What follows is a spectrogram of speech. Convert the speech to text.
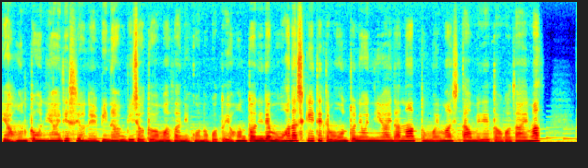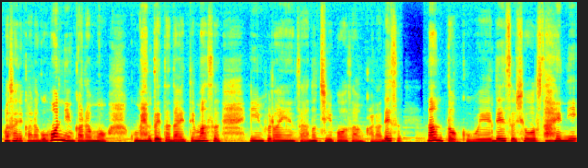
いや、本当お似合いですよね。美男美女とはまさにこのこと。いや、本当にでもお話聞いてても本当にお似合いだなと思いました。おめでとうございます。それからご本人からもコメントいただいてます。インフルエンサーのチーボーさんからです。なんと光栄です。詳細に。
